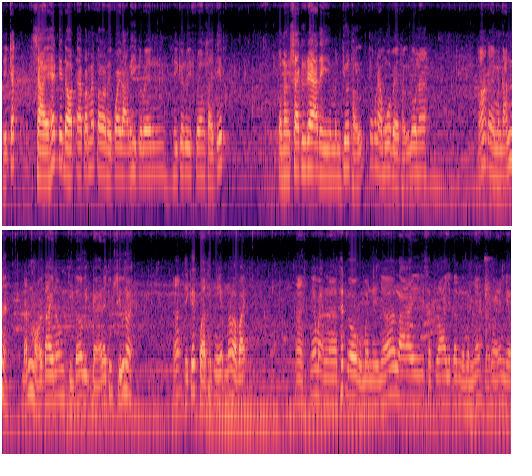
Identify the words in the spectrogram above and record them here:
thì chắc xài hết cái đợt Aquamaster này quay lại với Hikari Hikari Friend xài tiếp. Còn thằng Sakura thì mình chưa thử chắc có nào mua về thử luôn ha. Đó cái này mình đánh nè đánh mọi tay nó chỉ có bị bể ra chút xíu thôi. Đó, thì kết quả thực nghiệm nó là vậy rồi, nếu bạn thích video của mình thì nhớ like, subscribe cho kênh của mình nhé. Cảm ơn rất nhiều.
